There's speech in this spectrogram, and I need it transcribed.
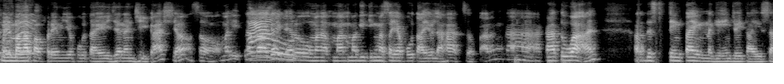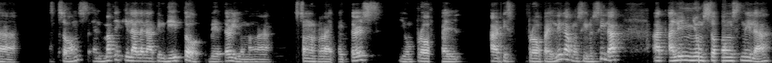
May mga pa-premyo po tayo dyan ng Gcash. Yeah? So, maliit na wow. bagay pero ma- ma- magiging masaya po tayo lahat. So, parang ka- katuwaan. At the same time, nag enjoy tayo sa songs and makikilala natin dito better yung mga songwriters, yung profile, artist profile nila, kung sino sila, at alin yung songs nila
